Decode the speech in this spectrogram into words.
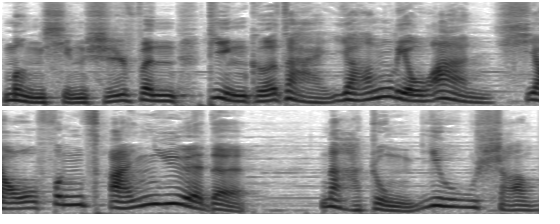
梦醒时分，定格在杨柳岸，晓风残月的那种忧伤。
